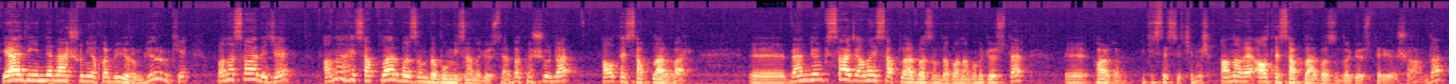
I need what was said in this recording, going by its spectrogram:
Geldiğinde ben şunu yapabiliyorum. Diyorum ki bana sadece ana hesaplar bazında bu mizanı göster. Bakın şurada alt hesaplar var. Ee, ben diyorum ki sadece ana hesaplar bazında bana bunu göster. Ee, pardon ikisi de seçilmiş. Ana ve alt hesaplar bazında gösteriyor şu anda.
